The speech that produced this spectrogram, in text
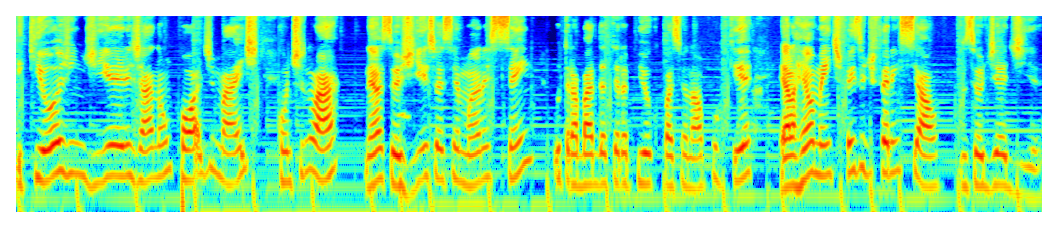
e que hoje em dia ele já não pode mais continuar né, os seus dias, suas semanas sem o trabalho da terapia ocupacional, porque ela realmente fez o diferencial no seu dia a dia.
